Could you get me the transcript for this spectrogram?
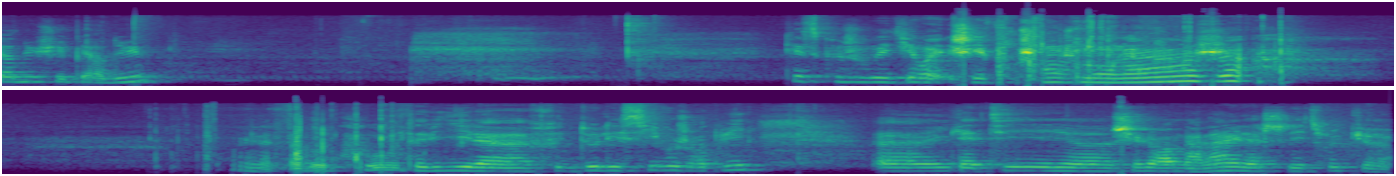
perdu, je suis perdu. Qu'est-ce que je voulais dire? Ouais, j'ai faut que je change mon linge. Il n'y en a pas beaucoup. David, il a fait deux lessives aujourd'hui. Euh, il a été euh, chez Laurent Merlin, il a acheté des trucs, euh,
